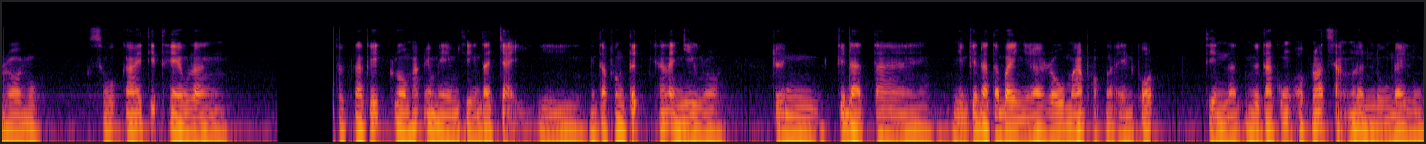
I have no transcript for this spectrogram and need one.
rồi một số cái tiếp theo là thực ra cái Chrome HMM thì người ta chạy người ta phân tích khá là nhiều rồi. Trên cái data, những cái database như là roadmap hoặc là encode thì người ta cũng upload sẵn lên luôn đây luôn.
